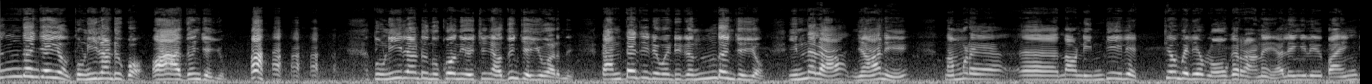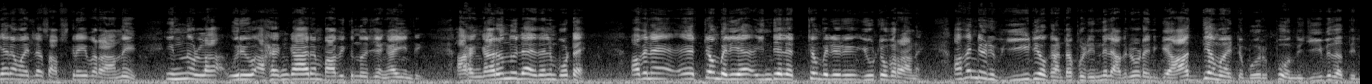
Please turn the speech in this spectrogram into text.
എന്തും ചെയ്യും. തുണിയിലാണ്ട് നിൽക്കോ ആ അതും ചെയ്യും. തുണിയിലാണ്ട് നിൽക്കുമെന്ന് ചോദിച്ചു കഴിഞ്ഞാൽ അതും ചെയ്യുമായിരുന്നു കണ്ടന്റിന് വേണ്ടിയിട്ട് എന്തും ചെയ്യും. ഇന്നലെ ഞാൻ നമ്മുടെ എന്താ പറയുക ഇന്ത്യയിലെ ഏറ്റവും വലിയ വ്ളോഗറാണ് അല്ലെങ്കിൽ ഭയങ്കരമായിട്ടുള്ള സബ്സ്ക്രൈബറാണ് ഇന്നുള്ള ഒരു അഹങ്കാരം ഭാവിക്കുന്ന ഒരു ചങ്ങായിയുണ്ട്. അഹങ്കാരമൊന്നുമില്ല ഏതായാലും പോട്ടെ. അവന് ഏറ്റവും വലിയ ഇന്ത്യയിലെ ഏറ്റവും വലിയൊരു യൂട്യൂബറാണ്. അവന്റെ ഒരു വീഡിയോ കണ്ടപ്പോൾ ഇന്നലെ അവനോട് എനിക്ക് ആദ്യമായിട്ട് വെറുപ്പ് വന്നു ജീവിതത്തിൽ.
